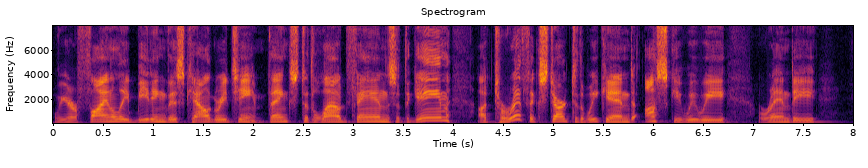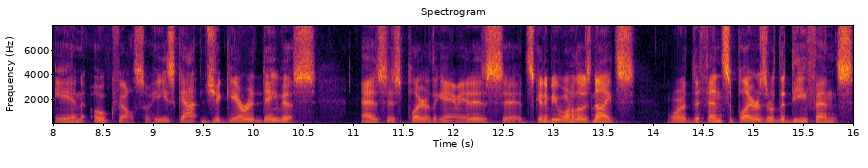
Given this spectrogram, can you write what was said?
We are finally beating this Calgary team. Thanks to the loud fans at the game. A terrific start to the weekend. Oski wee wee Randy in Oakville. So he's got Ja'Gared Davis as his player of the game. It is it's going to be one of those nights where defensive players or the defense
